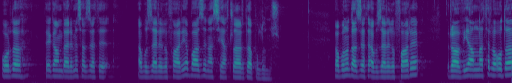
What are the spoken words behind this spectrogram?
orada Peyğəmbərimiz Hazrəti Əbu Zəri Qıfariyə bazı nəsihatlarda bulunur. Və bunu da Hazrəti Əbu Zəri Qıfari raviyə anlatır və o da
